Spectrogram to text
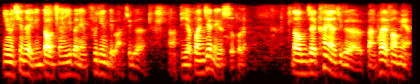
因为现在已经到了三千一百点附近，对吧？这个啊比较关键的一个时候了。那我们再看一下这个板块方面，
